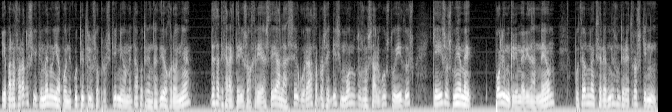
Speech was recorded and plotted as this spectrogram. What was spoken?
Η επαναφορά του συγκεκριμένου Ιαπωνικού τίτλου στο προσκήνιο μετά από 32 χρόνια δεν θα τη χαρακτηρίσω αχρίαστη, αλλά σίγουρα θα προσεγγίσει μόνο τους νοσταλγούς του είδους και ίσως μία με πολύ μικρή μερίδα νέων που θέλουν να εξερευνήσουν τη ρετρό σκηνή.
